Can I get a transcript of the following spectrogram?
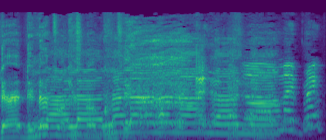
The, the La network is la not la good. la la la la. So my bride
